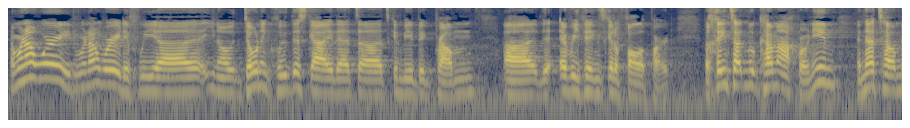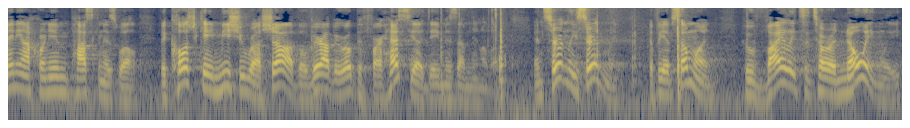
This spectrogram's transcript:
and we're not worried. We're not worried if we, uh, you know, don't include this guy that uh, it's going to be a big problem. Uh, that everything's going to fall apart. And that's how many achronim paskin as well. And certainly, certainly, if we have someone who violates the Torah knowingly,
